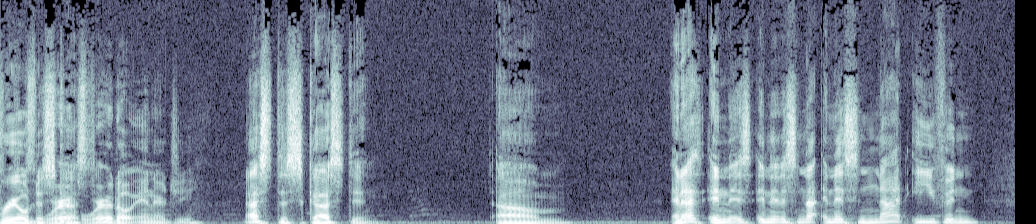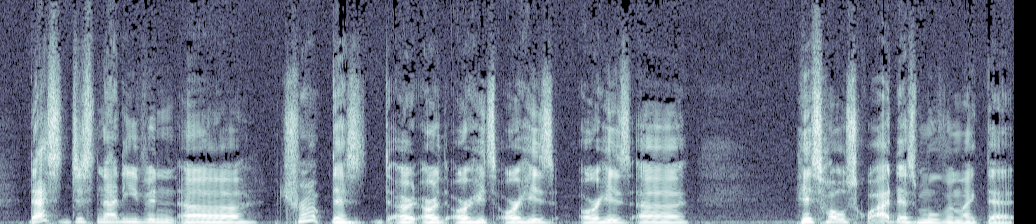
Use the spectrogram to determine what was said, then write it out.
real disgusting. weirdo energy. That's disgusting. Um, and that's and it's and it's not and it's not even. That's just not even uh Trump. That's or or, or his or his or his uh his whole squad that's moving like that.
